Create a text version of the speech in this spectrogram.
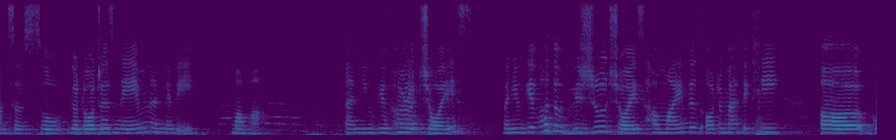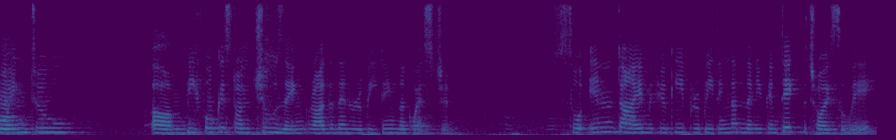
answers. So your daughter's name and maybe mama, and you give her a choice. When you give her the visual choice, her mind is automatically uh, going to um, be focused on choosing rather than repeating the question. So in time, if you keep repeating that, then you can take the choice away,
